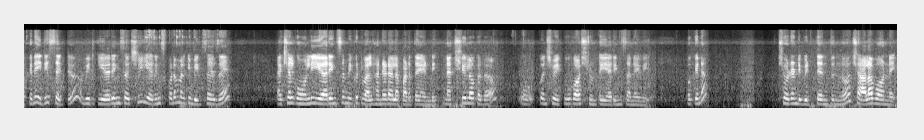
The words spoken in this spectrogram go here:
ఓకేనా? ఇది సెట్. వీటికి ఇయర్ రింగ్స్ వచ్చి ఇయర్ రింగ్స్ కూడా మనకి బిగ్ సైజే యాక్చువల్గా ఓన్లీ ఇయర్ రింగ్స్ మీకు ట్వెల్వ్ హండ్రెడ్ అలా పడతాయండి. నక్షీలో కదా? కొంచెం ఎక్కువ కాస్ట్ ఉంటాయి ఇయర్ రింగ్స్ అనేవి. ఓకేనా? చూడండి విత్ ఎంత ఉందో. చాలా బాగున్నాయి.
